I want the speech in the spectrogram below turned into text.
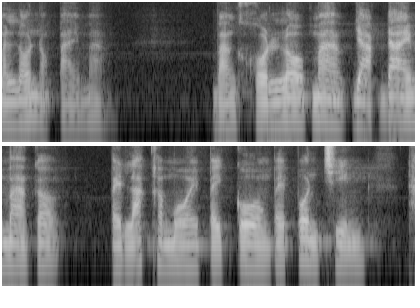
มันล้นออกไปมาก บางคนโลภมาก อยากได้มากก็ไปลักขโมย ไปโกง ไปป้นชิงท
